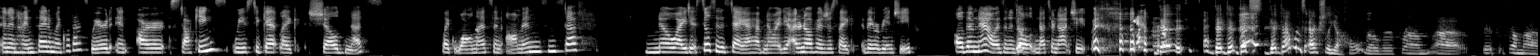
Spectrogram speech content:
And in hindsight, I'm like, well, that's weird. In our stockings, we used to get like shelled nuts, like walnuts and almonds and stuff. No idea. Still to this day, I have no idea. I don't know if it was just like they were being cheap. Although now, as an adult, nuts are not cheap. That, that, that that's that, that one's actually a holdover from uh, from uh,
